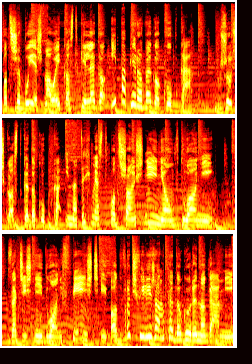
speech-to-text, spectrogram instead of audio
Potrzebujesz małej kostki Lego i papierowego kubka. Wrzuć kostkę do kubka i natychmiast potrząśnij nią w dłoni. Zaciśnij dłoń w pięść i odwróć filiżankę do góry nogami.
